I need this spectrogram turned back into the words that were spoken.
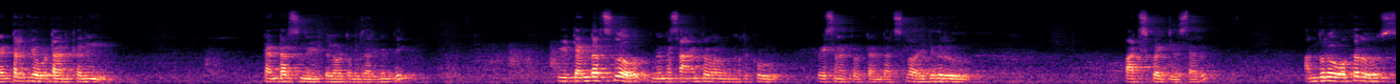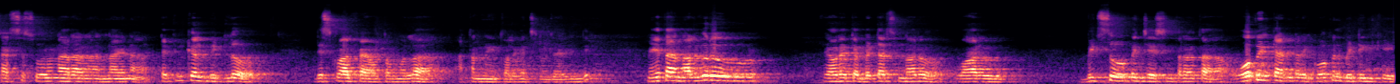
రెంటల్కి ఇవ్వటానికని టెండర్స్ని పిలవటం జరిగింది. ఈ టెండర్స్లో నిన్న సాయంత్రం వరకు వేసినటువంటి టెండర్స్లో ఐదుగురు పార్టిసిపేట్ చేశారు. అందులో ఒకరు సస్య సూర్యనారాయణ అన్న ఆయన టెక్నికల్ బిడ్లో డిస్క్వాలిఫై అవటం వల్ల అతన్ని తొలగించడం జరిగింది. మిగతా నలుగురు ఎవరైతే బిడ్డర్స్ ఉన్నారో వారు బిడ్స్ ఓపెన్ చేసిన తర్వాత ఓపెన్ టెండరింగ్ ఓపెన్ బిడ్డింగ్కి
